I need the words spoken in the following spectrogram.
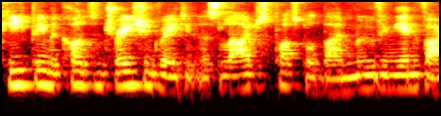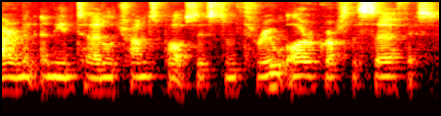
keeping the concentration gradient as large as possible by moving the environment and the internal transport system through or across the surface.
